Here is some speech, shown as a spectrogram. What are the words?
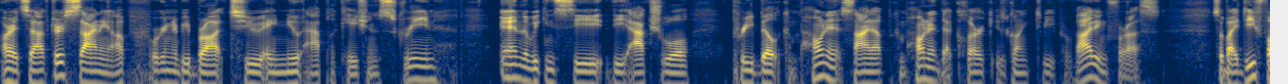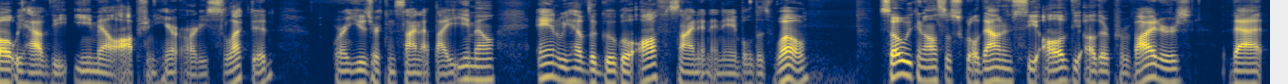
All right, so after signing up, we're to be brought to a new application screen, and then we can see the actual pre-built component, sign up component that Clerk is going to be providing for us. So by default, we have the email option here already selected, where a user can sign up by email, and we have the Google Auth sign-in enabled as well. So we can also scroll down and see all of the other providers that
